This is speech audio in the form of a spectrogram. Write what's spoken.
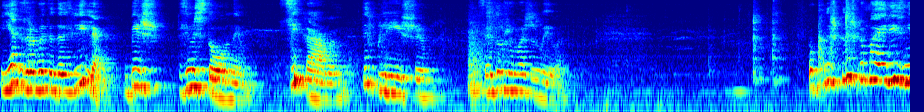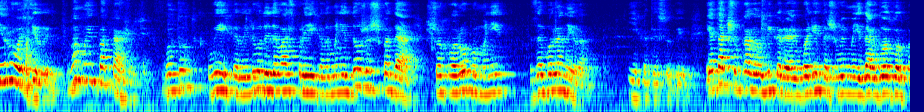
як зробити дозвілля більш змістовним, цікавим, теплішим. Це дуже важливо. У книж, книжка має різні розділи. Вам її покажуть. Бо тут виїхали, люди до вас приїхали. Мені дуже шкода, що хвороба мені заборонила їхати сюди. Я так шукала у лікаря боліта, що він мені дав дозвіл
